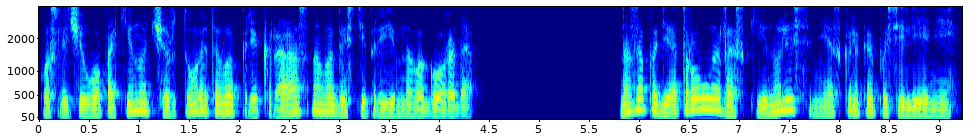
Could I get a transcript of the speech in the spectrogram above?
после чего покинуть черту этого прекрасного гостеприимного города. На западе от Роллы раскинулись несколько поселений.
